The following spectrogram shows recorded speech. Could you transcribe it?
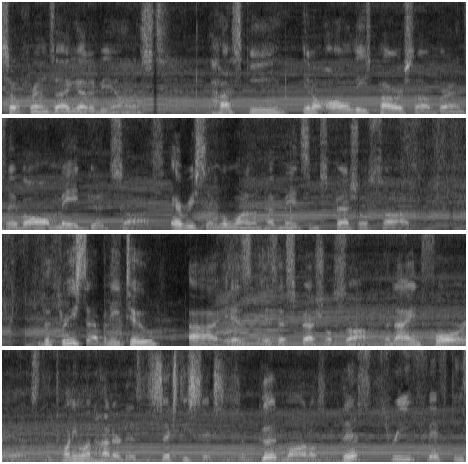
So friends, I gotta be honest. Husky, you know, all these power saw brands, they've all made good saws. Every single one of them have made some special saws. The 372 uh, is, is a special saw. The 94 is. The 2100 is. The 66 is. Some good models. This 357,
